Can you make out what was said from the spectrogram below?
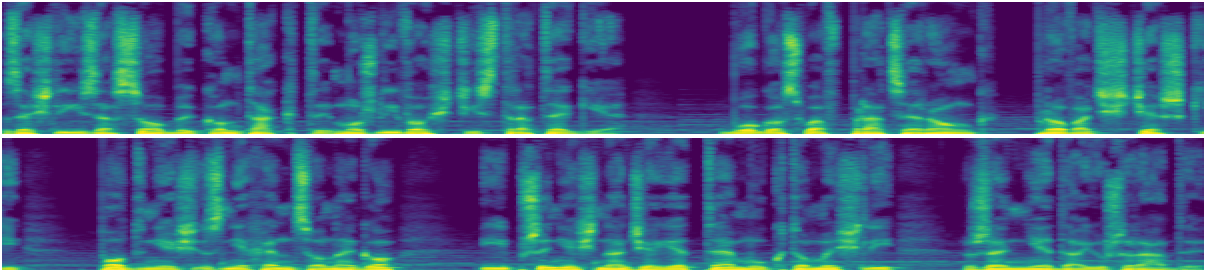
Ześlij zasoby, kontakty, możliwości, strategie. Błogosław pracę rąk, prowadź ścieżki, podnieś zniechęconego i przynieś nadzieję temu, kto myśli, że nie da już rady.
